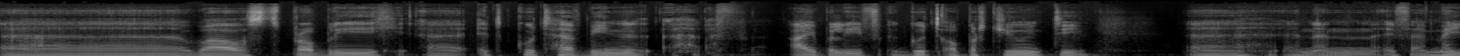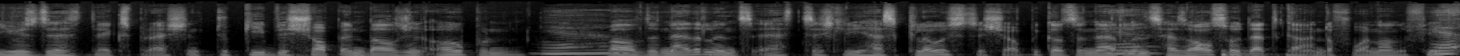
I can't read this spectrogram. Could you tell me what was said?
Uh, whilst probably uh, it could have been I believe, a good opportunity. Uh, and then, if I may use the, the, expression, to keep the shop in Belgium open, yeah. while the Netherlands actually has closed the shop because the Netherlands yeah. has also that kind of 150 yeah.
